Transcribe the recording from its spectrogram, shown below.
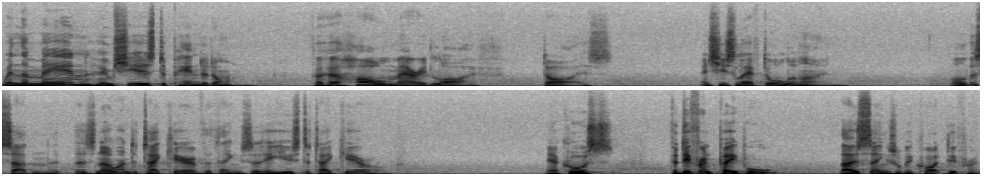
when the man whom she is dependent on for her whole married life dies and she's left all alone, all of a sudden there's no one to take care of the things that he used to take care of. Now, of course, for different people, those things will be quite different.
